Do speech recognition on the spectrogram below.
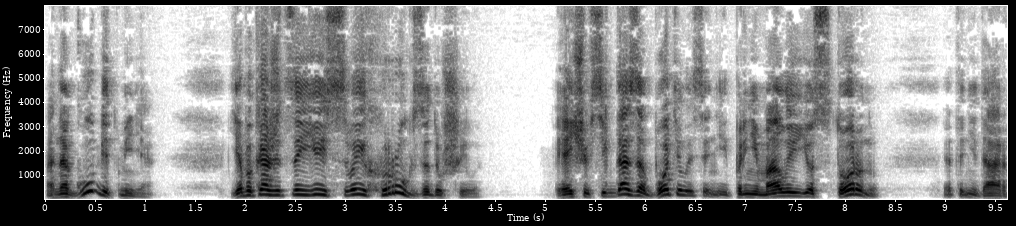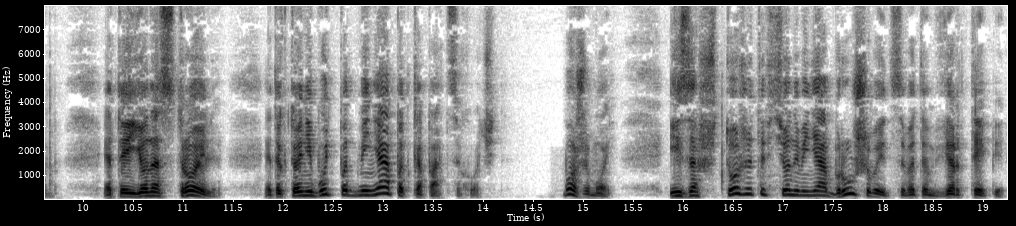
Она губит меня. Я бы, кажется, ее из своих рук задушила. Я еще всегда заботилась о ней, принимала ее сторону. Это не даром. Это ее настроили. Это кто-нибудь под меня подкопаться хочет. Боже мой, и за что же это все на меня обрушивается в этом вертепе,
